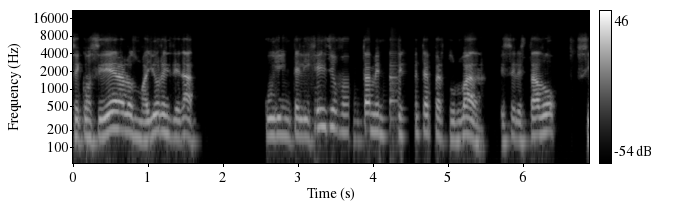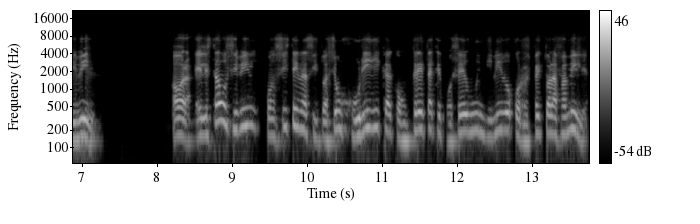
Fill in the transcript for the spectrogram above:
se considera a los mayores de edad, cuya inteligencia fundamentalmente perturbada es el estado civil. Ahora, el estado civil consiste en la situación jurídica concreta que posee un individuo con respecto a la familia.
